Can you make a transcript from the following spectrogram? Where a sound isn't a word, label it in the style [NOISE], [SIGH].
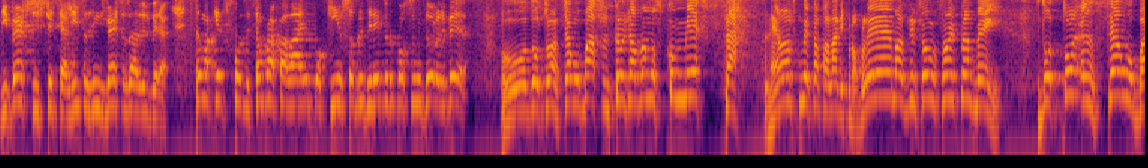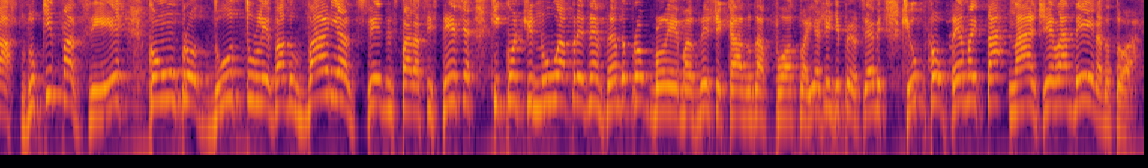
diversos especialistas em diversas áreas, Oliveira. Estamos aqui à disposição para falar um pouquinho sobre o direito do consumidor, Oliveira. Ô, doutor Anselmo Bastos, então já vamos começar, né? Vamos começar a falar de problemas e soluções também. Doutor Anselmo Bastos, o que fazer com um produto levado várias vezes para assistência que continua apresentando problemas? Neste caso da foto aí, a gente percebe que o [LAUGHS] problema está na geladeira, doutor.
